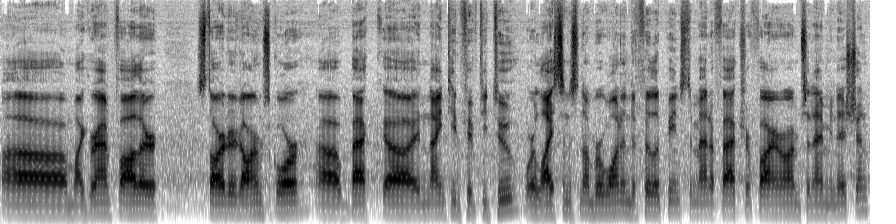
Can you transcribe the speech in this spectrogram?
Uh, my grandfather started Armscor uh, back uh, in 1952. We're licensed number one in the Philippines to manufacture firearms and ammunition.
